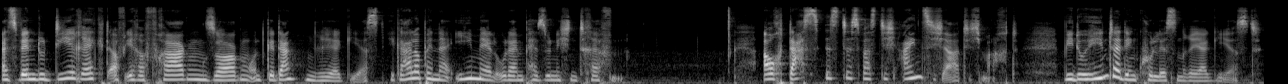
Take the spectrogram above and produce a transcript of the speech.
als wenn du direkt auf ihre Fragen, Sorgen und Gedanken reagierst, egal ob in einer E-Mail oder im persönlichen Treffen. Auch das ist es, was dich einzigartig macht, wie du hinter den Kulissen reagierst,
